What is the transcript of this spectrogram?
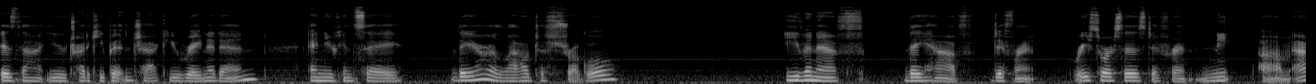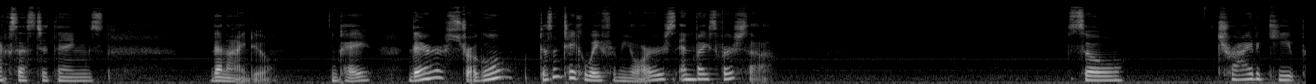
is that you try to keep it in check, you rein it in, and you can say, they are allowed to struggle even if they have different resources, different need, um, access to things than I do. Okay? Their struggle doesn't take away from yours, and vice versa. So try to keep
